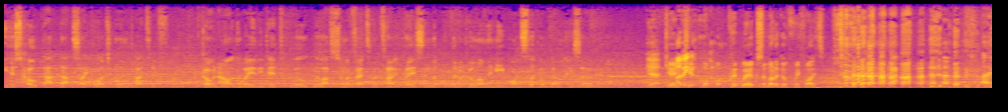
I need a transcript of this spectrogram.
you just hope that that psychological impact of going out in the way they did will will have some effect on the title race. And Liverpool only need one slip up, don't they? So. Yeah, James, I think. Jim, what, what, quick 'cause I've got to go for my flight. I,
